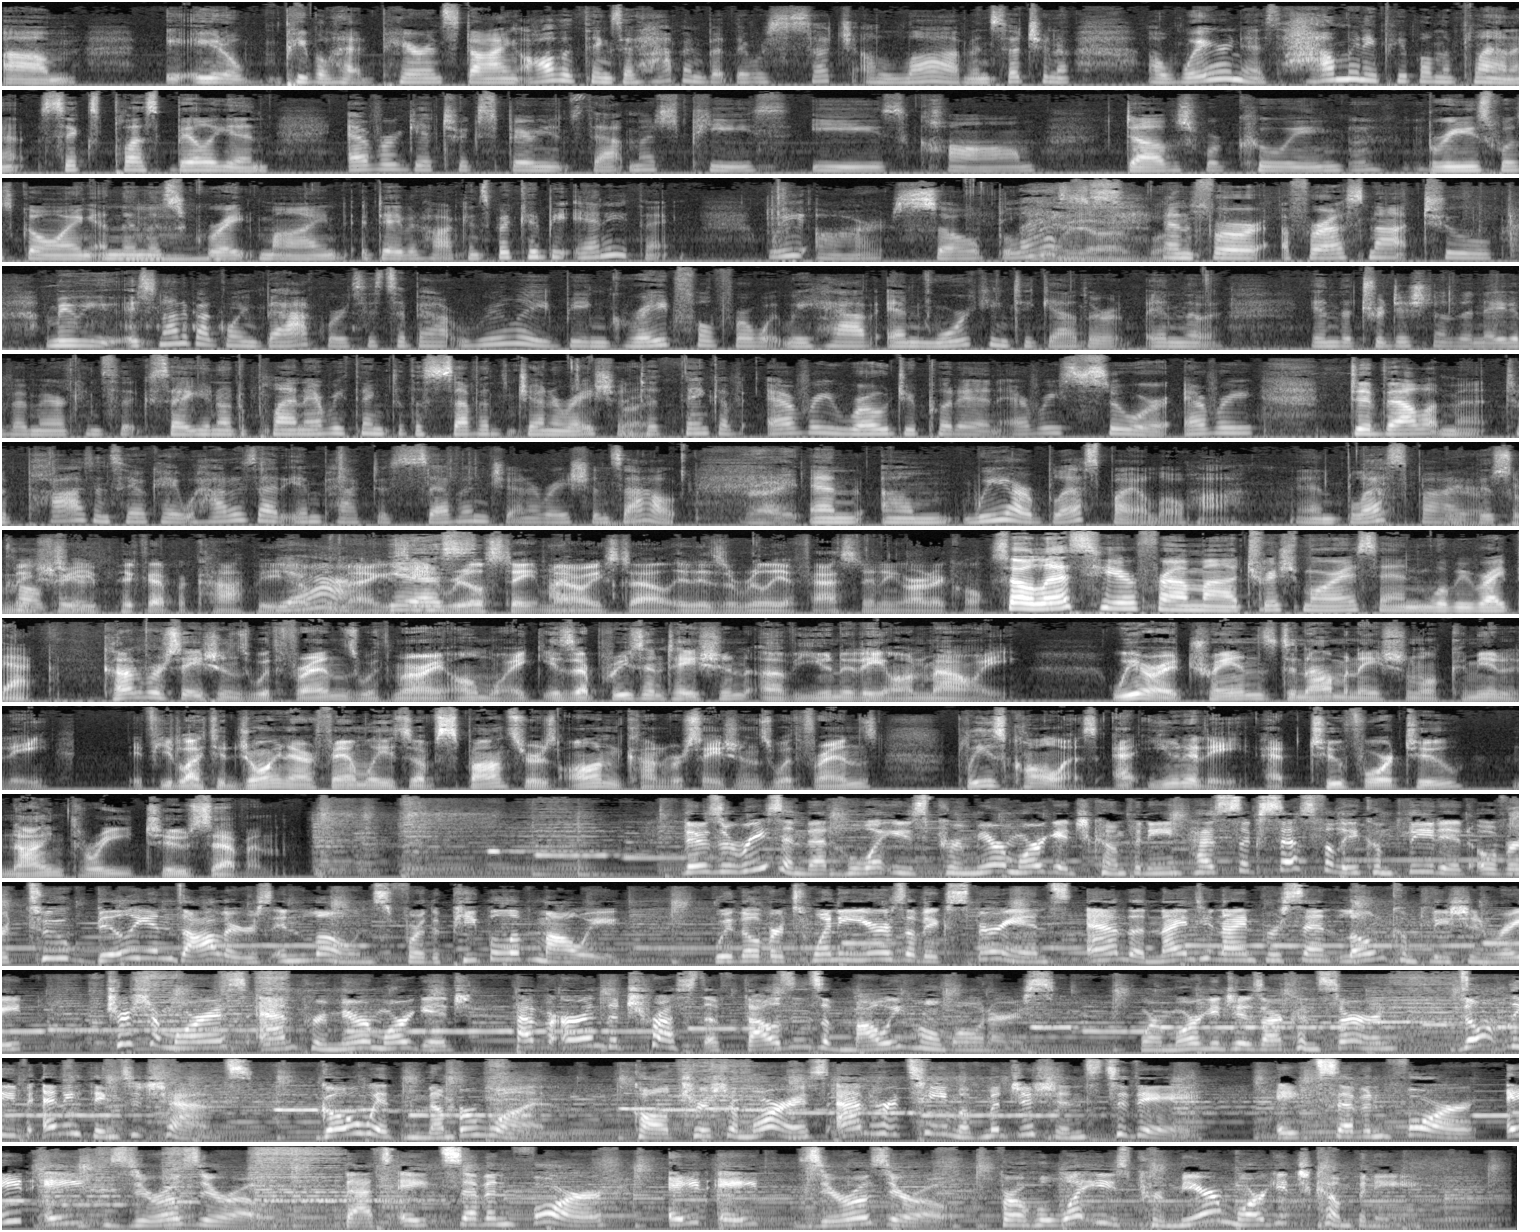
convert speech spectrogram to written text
Um, you know, people had parents dying, all the things that happened, but there was such a love and such an uh, awareness. How many people on the planet, six plus billion, ever get to experience that much peace, ease, calm? Doves were cooing, mm-hmm. breeze was going, and then this great mind, David Hawkins. But it could be anything. We are so blessed, are and for for us not to, I mean, we, it's not about going backwards. It's about really being grateful for what we have and working together in the in the tradition of the Native Americans that say, you know, to plan everything to the seventh generation, to think of every road you put in, every sewer, every development, to pause and say, okay, well, how does that impact us seven generations out? Right. And um, we are blessed by Aloha and blessed by Yeah, this so culture. make sure you pick up a copy of the magazine, Yes. Real Estate Maui Style. It is a really a fascinating article. so let's hear from uh, Trish Morris, and we'll be right back. Conversations with Friends with Mary Omwake is a presentation of Unity on Maui. We are a trans denominational community. If you'd like to join our families of sponsors on Conversations with Friends, please call us at Unity at 242 9327. There's a reason that Hawaii's premier mortgage company has successfully completed over $2 billion in loans for the people of Maui. With over 20 years of experience and a 99% loan completion rate, Trisha Morris and Premier Mortgage have earned the trust of thousands of Maui homeowners. Where mortgages are concerned, don't leave anything to chance. Go with number one. Call Trisha Morris and her team of magicians today. 874 8800. That's 874 8800 for Hawaii's premier mortgage company.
